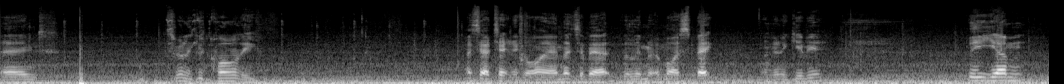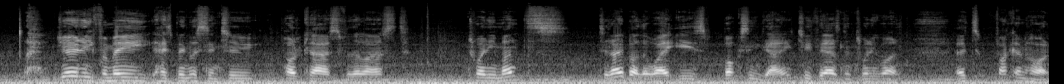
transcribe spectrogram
and it's really good quality. That's how technical I am. That's about the limit of my spec I'm going to give you. The um, journey for me has been listening to podcasts for the last 20 months Today, by the way, is Boxing Day 2021. It's fucking hot,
